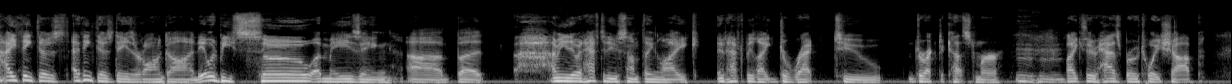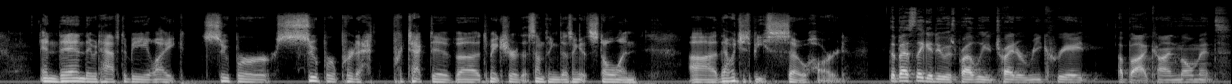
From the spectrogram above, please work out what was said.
I think those I think those days are long gone. It would be so amazing, uh, but I mean, it would have to do something like it'd have to be like direct to direct to customer, mm-hmm. like through Hasbro Toy Shop, and then they would have to be like super super prote- protective uh, to make sure that something doesn't get stolen. Uh, that would just be so hard. The best they could do is probably try to recreate a BotCon moment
